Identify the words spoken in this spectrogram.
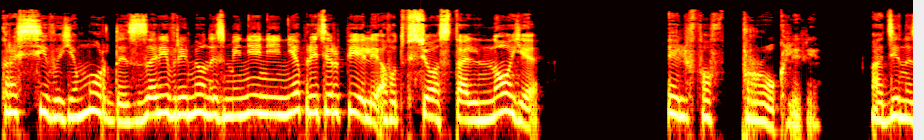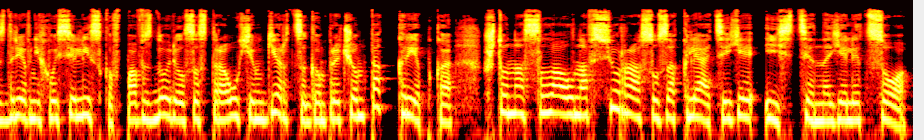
Красивые морды с зари времен изменений не претерпели, а вот все остальное... Эльфов прокляли. Один из древних василисков повздорил со остроухим герцогом, причем так крепко, что наслал на всю расу заклятие истинное лицо.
